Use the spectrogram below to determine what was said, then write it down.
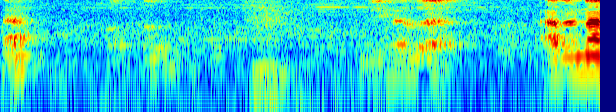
হ্যাঁ? আরে না।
